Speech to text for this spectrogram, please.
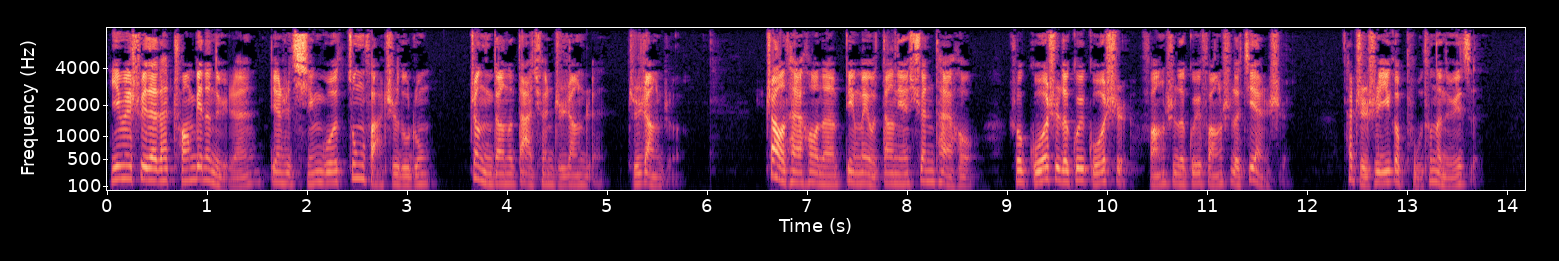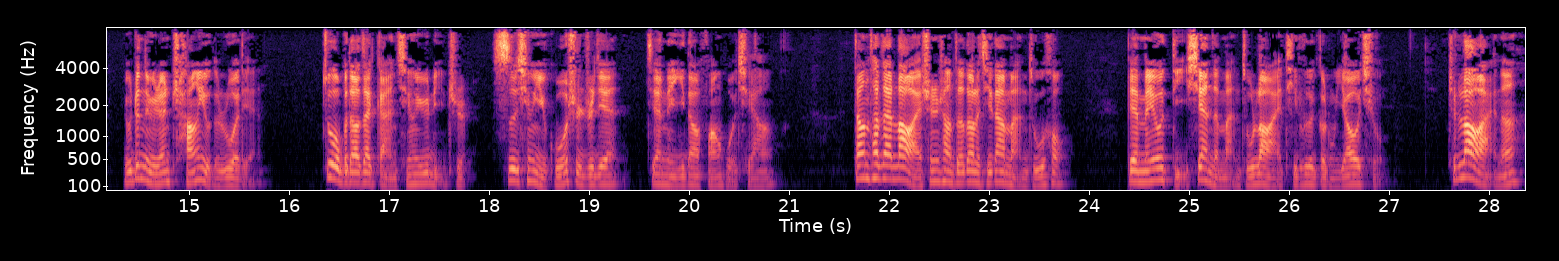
因为睡在他床边的女人便是秦国宗法制度中正当的大权执掌者。执掌者赵太后呢，并没有当年宣太后说国事的归国事，房事的归房事的见识，她只是一个普通的女子，有着女人常有的弱点，做不到在感情与理智、私情与国事之间建立一道防火墙。当他在嫪毐身上得到了极大满足后，便没有底线的满足嫪毐提出的各种要求。这嫪毐呢，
